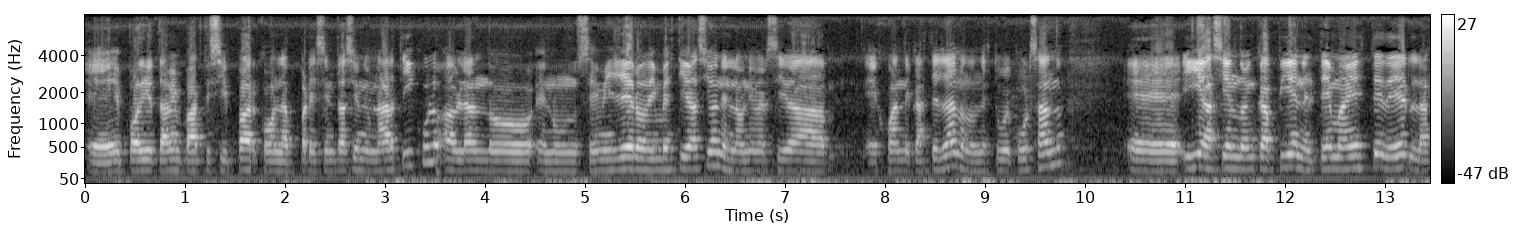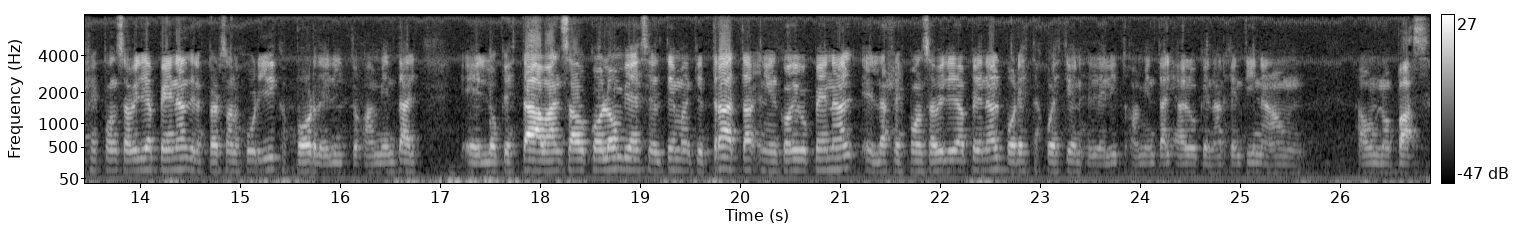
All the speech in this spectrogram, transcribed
Eh, he podido también participar con la presentación de un artículo hablando en un semillero de investigación en la Universidad eh, Juan de Castellano, donde estuve cursando, eh, y haciendo hincapié en el tema este de la responsabilidad penal de las personas jurídicas por delitos ambientales. Eh, lo que está avanzado Colombia es el tema que trata en el Código Penal eh, la responsabilidad penal por estas cuestiones de delitos ambientales, algo que en Argentina aún, aún no pasa.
